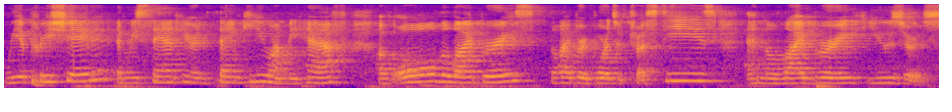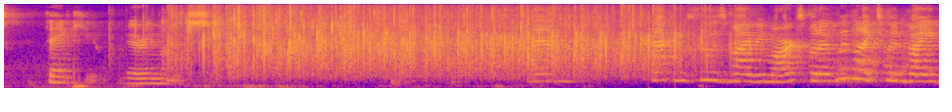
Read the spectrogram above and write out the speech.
we appreciate it and we stand here to thank you on behalf of all the libraries, the library boards of trustees, and the library users. Thank you very much. And that concludes my remarks, but I would like to invite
